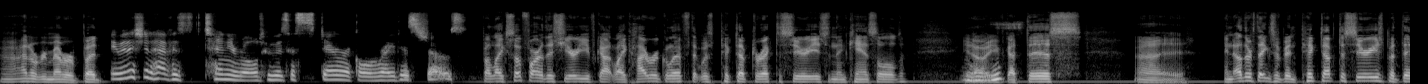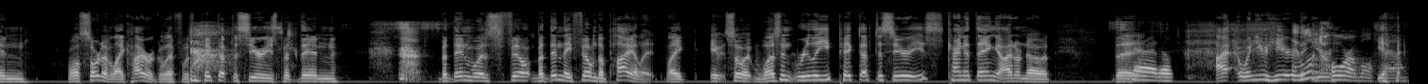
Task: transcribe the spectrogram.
Uh, I don't remember, but Maybe they should have his 10 year old who is hysterical write his shows. but like so far this year, you've got like Hieroglyph that was picked up direct to series and then canceled. You know, you've got this, uh, and other things have been picked up to series, but then, well, sort of like Hieroglyph was picked up the series, but then, but then was film, but then they filmed a pilot, like it, so it wasn't really picked up to series kind of thing. I don't know. The Yeah, I know. I, when you hear It looked you're- horrible. Phil. Yeah.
